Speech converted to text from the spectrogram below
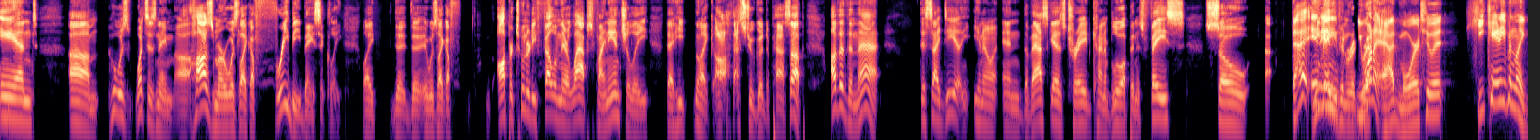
And um, who was what's his name? Uh, Hosmer was like a freebie, basically. Like the the it was like a opportunity fell in their laps financially that he like, oh, that's too good to pass up. Other than that, this idea, you know, and the Vázquez trade kind of blew up in his face. So uh, that he may even regret- you want to add more to it. He can't even like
